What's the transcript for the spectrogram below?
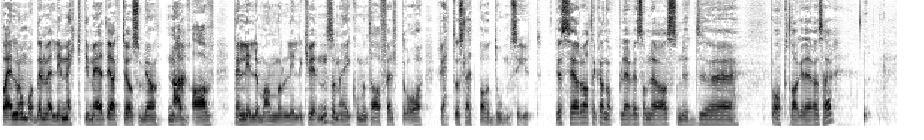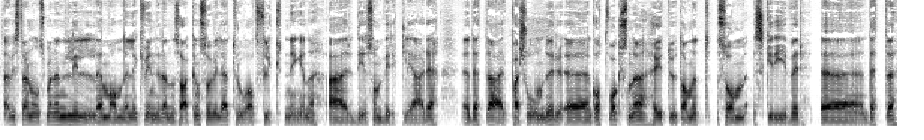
på en eller annen måte en veldig mektig medieaktør som gjør narr av den lille mannen og den lille kvinnen som er i kommentarfeltet og rett og slett bare dummer seg ut. Det ser du at det kan oppleves som dere har snudd eh, på oppdraget deres her? Hvis det er noen som er den lille mann eller kvinne i denne saken, så vil jeg tro at flyktningene er de som virkelig er det. Dette er personer, eh, godt voksne, høyt utdannet, som skriver eh, dette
